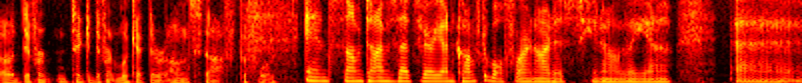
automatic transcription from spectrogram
a different take a different look at their own stuff before. And sometimes that's very uncomfortable for an artist you know the uh, uh,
